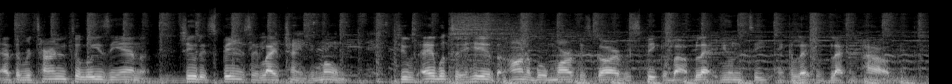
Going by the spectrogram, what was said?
After returning to Louisiana, she would experience a life-changing moment. She was able to hear the Honorable Marcus Garvey speak about black unity and collective black empowerment.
